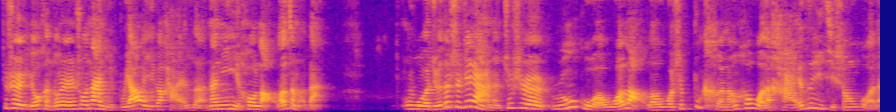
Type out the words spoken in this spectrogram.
就是有很多人说，那你不要一个孩子，那你以后老了怎么办？我觉得是这样的，就是如果我老了，我是不可能和我的孩子一起生活的。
